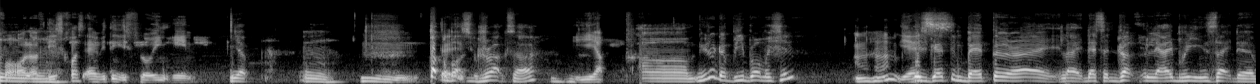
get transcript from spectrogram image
for all of Mm. this, because everything is flowing in. Yep. Mm. Hmm. Talk that about is- drugs, ah. Yep. Um, you know the B-Bro machine? Mm-hmm. Yes. It's getting better, right? Like there's a drug library inside the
